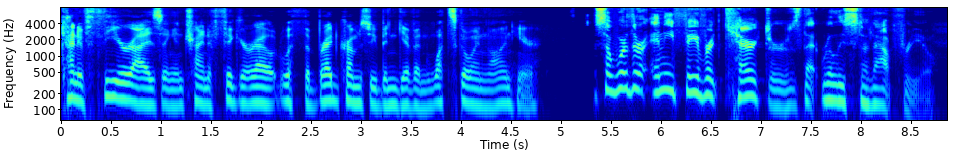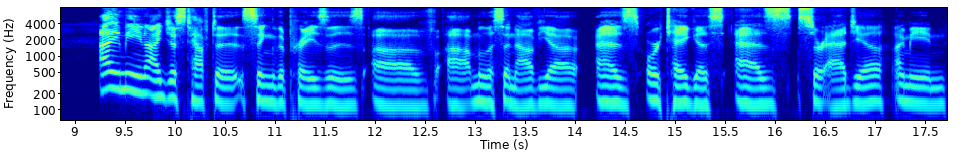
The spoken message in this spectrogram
kind of theorizing and trying to figure out with the breadcrumbs we've been given what's going on here. So were there any favorite characters that really stood out for you I mean, I just have to sing the praises of uh, Melissa Navia as Ortegas as Sir Adia. I mean,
